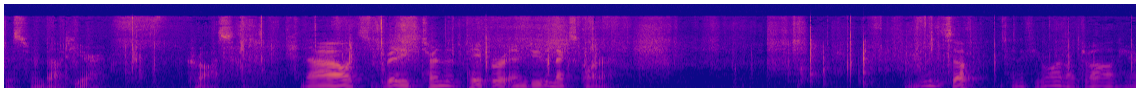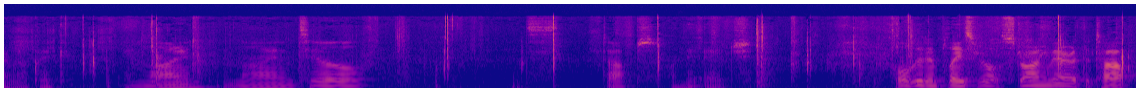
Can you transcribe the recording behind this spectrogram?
just from about here across. Now it's ready to turn the paper and do the next corner. Move this up, and if you want, I'll draw on here real quick. In line, in line until it stops on the edge. Hold it in place real strong there at the top.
